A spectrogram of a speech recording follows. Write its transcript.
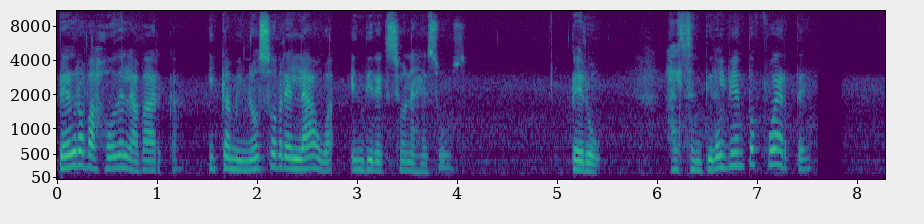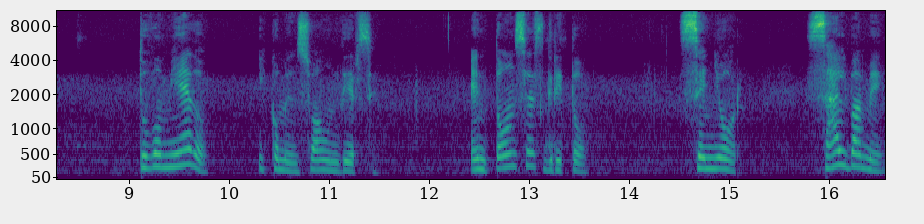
Pedro bajó de la barca y caminó sobre el agua en dirección a Jesús. Pero al sentir el viento fuerte, tuvo miedo y comenzó a hundirse. Entonces gritó, Señor, sálvame.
